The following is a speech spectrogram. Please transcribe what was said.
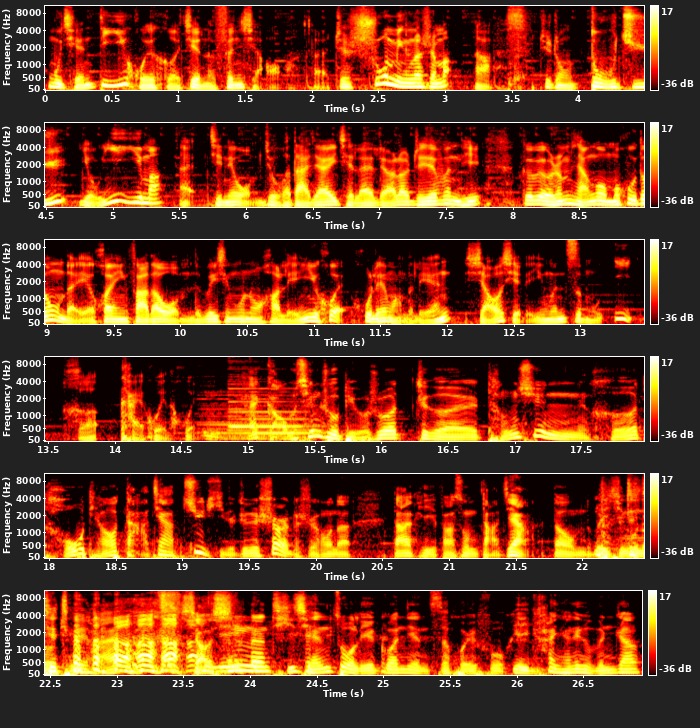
目前第一回合见了分晓啊，这说明了什么啊？这种赌局有意义吗？哎，今天我们就和大家一起来聊聊这些问题。各位有什么想跟我们互动的，也欢迎发到我们的微信公众号“联谊会”，互联网的联，小写的英文字母 E。和开会的会，嗯，还搞不清楚，比如说这个腾讯和头条打架具体的这个事儿的时候呢，大家可以发送“打架”到我们的微信公众平台。小新呢提前做了一个关键词回复，可以看一下这个文章，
